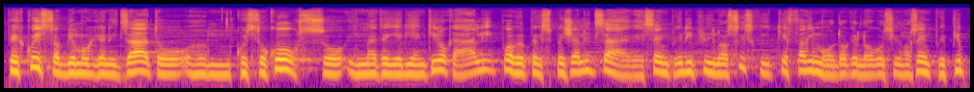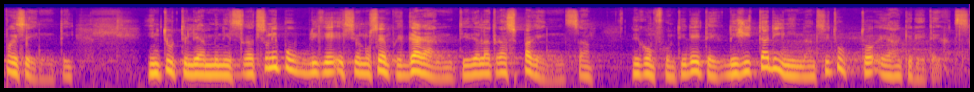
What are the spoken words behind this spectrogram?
Per questo abbiamo organizzato um, questo corso in materia di enti locali proprio per specializzare sempre di più i nostri iscritti e fare in modo che loro siano sempre più presenti in tutte le amministrazioni pubbliche e siano sempre garanti della trasparenza nei confronti dei, dei cittadini innanzitutto e anche dei terzi.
